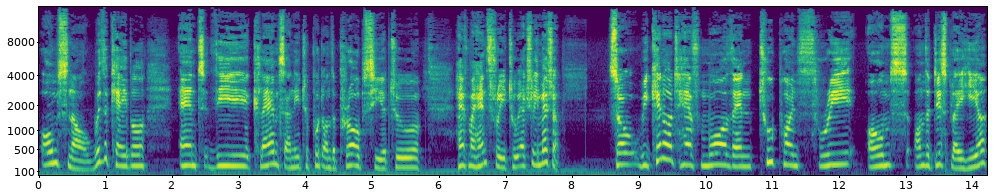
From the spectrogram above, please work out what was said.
ohms now with the cable and the clamps I need to put on the probes here to have my hands free to actually measure. So we cannot have more than 2.3 ohms on the display here,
